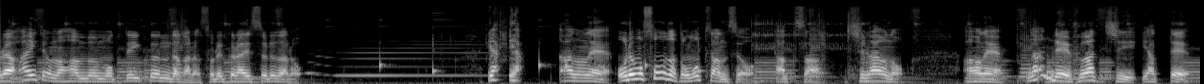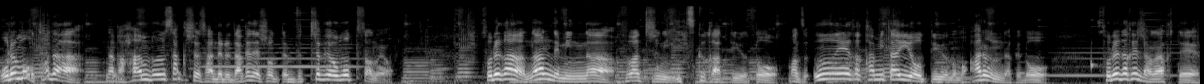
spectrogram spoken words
それはアイテムの半分持っていくんだからそれくらいするだろう。いや、いや、あのね、俺もそうだと思ってたんですよ。たくさん。違うの。あのね、なんでふわっちやって、俺もただ、なんか半分搾取されるだけでしょってぶっちゃけ思ってたのよ。それがなんでみんなふわっちに居つくかっていうと、まず運営が神対応っていうのもあるんだけど、それだけじゃなくて、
